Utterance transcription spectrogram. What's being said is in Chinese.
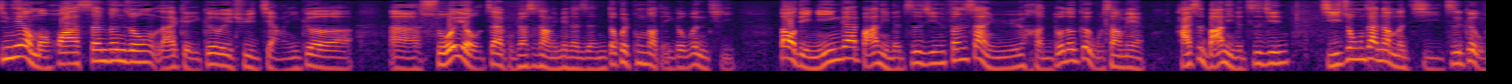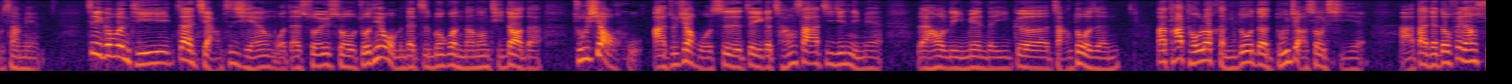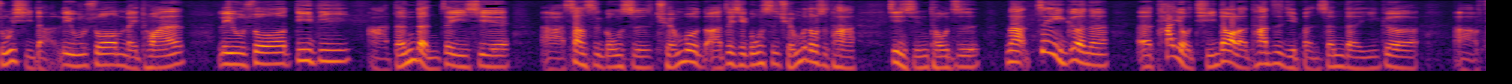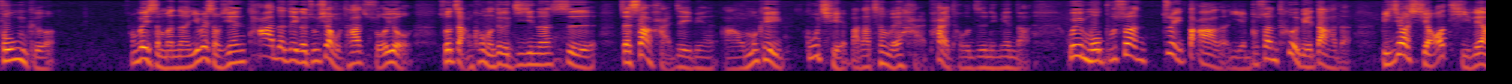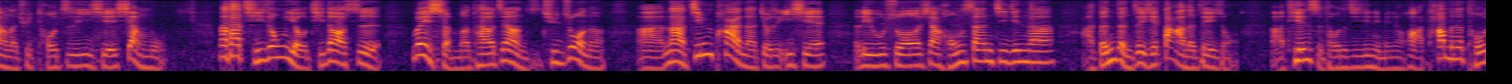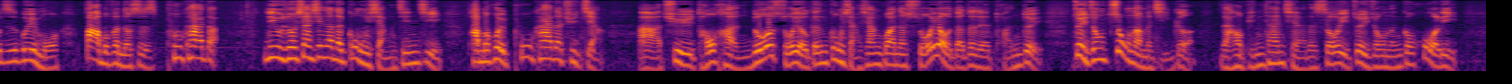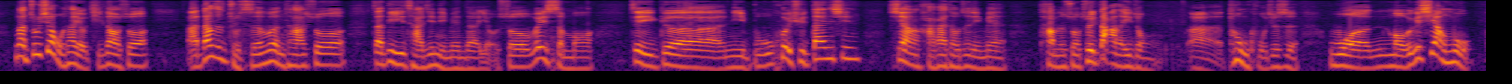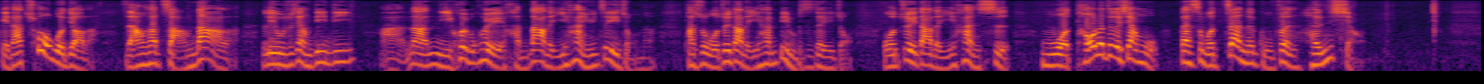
今天我们花三分钟来给各位去讲一个，呃，所有在股票市场里面的人都会碰到的一个问题：到底你应该把你的资金分散于很多的个股上面，还是把你的资金集中在那么几只个股上面？这个问题在讲之前，我再说一说昨天我们在直播过程当中提到的朱啸虎啊，朱啸虎是这个长沙基金里面，然后里面的一个掌舵人，那他投了很多的独角兽企业。啊，大家都非常熟悉的，例如说美团，例如说滴滴啊等等这一些啊上市公司，全部啊这些公司全部都是他进行投资。那这个呢，呃，他有提到了他自己本身的一个啊风格。为什么呢？因为首先，他的这个朱啸虎，他所有所掌控的这个基金呢，是在上海这边啊，我们可以姑且把它称为海派投资里面的，规模不算最大的，也不算特别大的，比较小体量的去投资一些项目。那他其中有提到是为什么他要这样子去做呢？啊，那金派呢，就是一些，例如说像红杉基金呐，啊等等这些大的这种。啊，天使投资基金里面的话，他们的投资规模大部分都是铺开的。例如说，像现在的共享经济，他们会铺开的去讲啊，去投很多所有跟共享相关的所有的这些团队，最终中那么几个，然后平摊起来的收益最终能够获利。那朱啸虎他有提到说啊，当时主持人问他说，在第一财经里面的有说，为什么这个你不会去担心像海派投资里面，他们说最大的一种。呃，痛苦就是我某一个项目给它错过掉了，然后它长大了。例如说像滴滴啊，那你会不会很大的遗憾于这一种呢？他说我最大的遗憾并不是这一种，我最大的遗憾是我投了这个项目，但是我占的股份很小。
